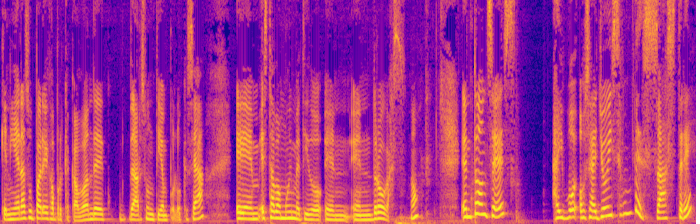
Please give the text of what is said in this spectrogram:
que ni era su pareja porque acababan de darse un tiempo, lo que sea, em, estaba muy metido en, en drogas, ¿no? Entonces, ahí o sea, yo hice un desastre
